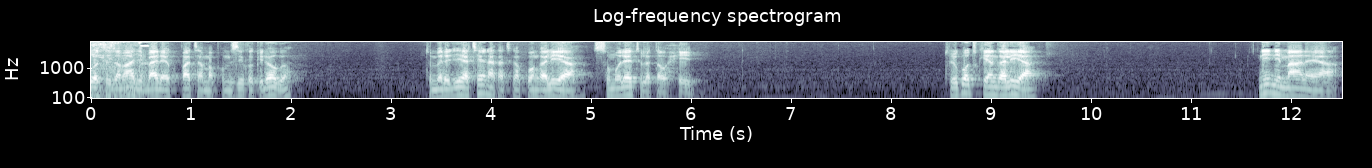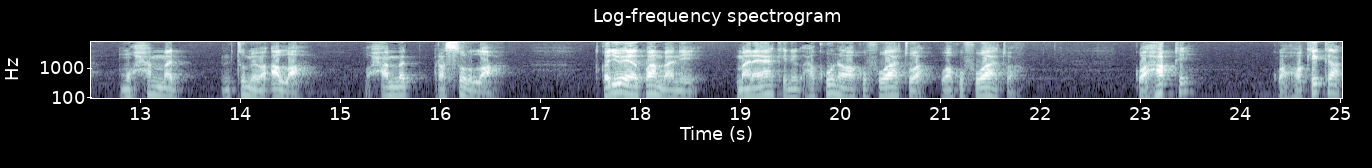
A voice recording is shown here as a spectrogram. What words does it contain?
Ndugu watazamaji, baada ya kupata mapumziko kidogo, tumerejea tena katika kuangalia somo letu la tauhid. Tulikuwa tukiangalia nini maana ya Muhammad, mtume wa Allah, Muhammad rasulullah. Tukajua ya kwamba ni maana yake ni hakuna wakufuatwa wakufuatwa kwa haki kwa hakika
